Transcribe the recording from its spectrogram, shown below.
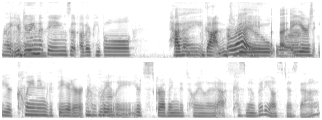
Right, you're doing the uh-huh. things that other people haven't I- gotten to right. do, Uh, or you're you're cleaning the theater Mhm. completely. You're scrubbing the toilet Yes. because nobody else does that.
